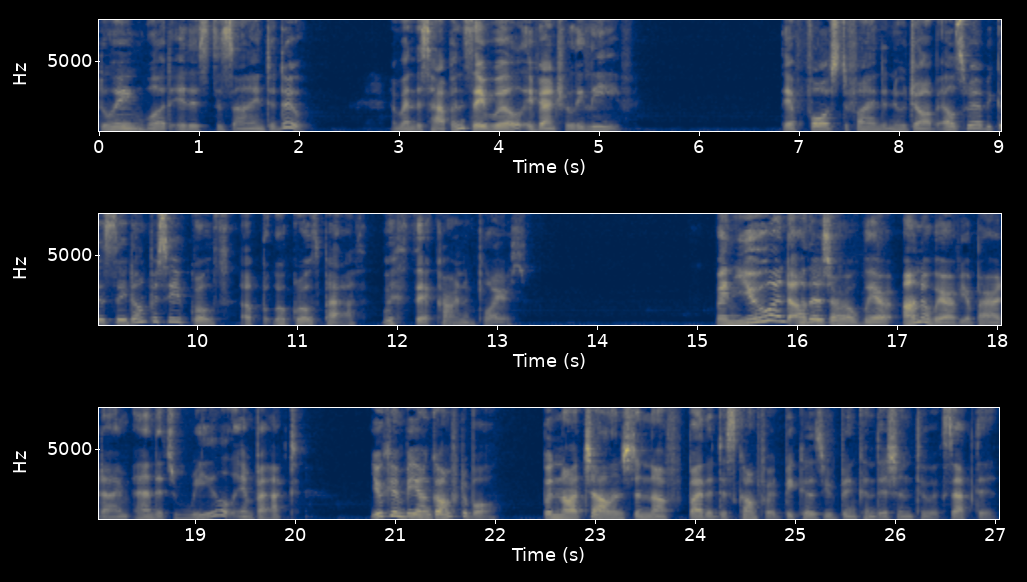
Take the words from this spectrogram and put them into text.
doing what it is designed to do. And when this happens, they will eventually leave. They're forced to find a new job elsewhere because they don't perceive growth, a, a growth path with their current employers. When you and others are aware, unaware of your paradigm and its real impact, you can be uncomfortable, but not challenged enough by the discomfort because you've been conditioned to accept it.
